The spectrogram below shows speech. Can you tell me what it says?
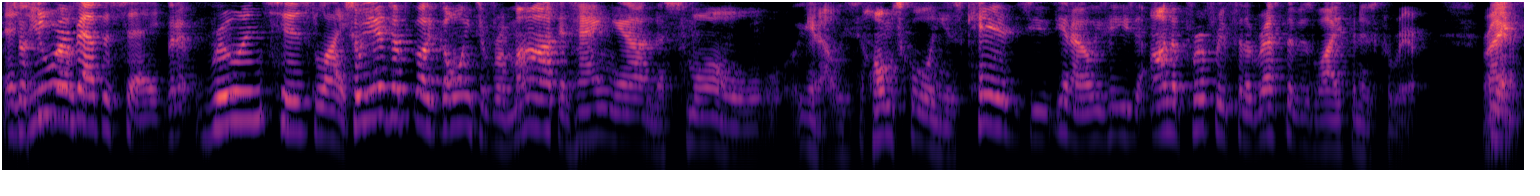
as So you were about to say, but it- ruins his life. So he ends up like going to Vermont and hanging out in a small, you know, he's homeschooling his kids. He's, you know, he's, he's on the periphery for the rest of his life and his career, right? Yeah.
